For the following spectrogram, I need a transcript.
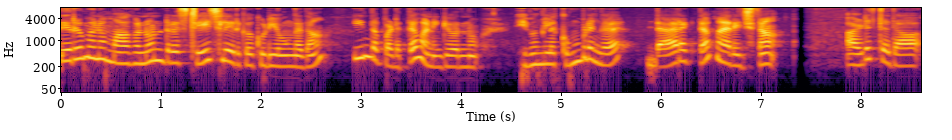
திருமணம் ஆகணுன்ற ஸ்டேஜில் இருக்கக்கூடியவங்க தான் இந்த படத்தை வணங்கி வரணும். இவங்களை கும்பிடுங்க. டைரக்டாக மேரேஜ் தான். அடுத்ததாக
